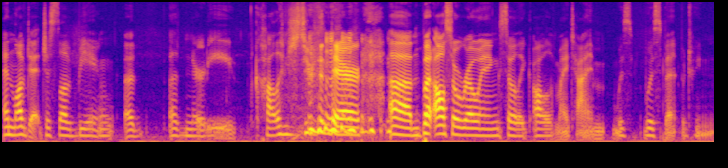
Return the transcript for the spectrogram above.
and loved it. Just loved being a, a nerdy college student there, um, but also rowing. So like all of my time was was spent between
